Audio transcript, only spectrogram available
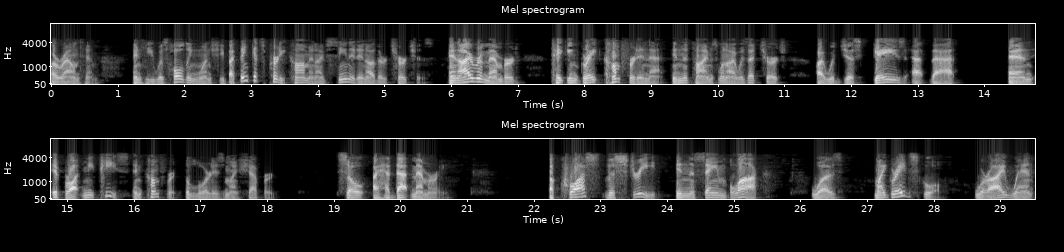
around him. And he was holding one sheep. I think it's pretty common. I've seen it in other churches. And I remembered taking great comfort in that. In the times when I was at church, I would just gaze at that and it brought me peace and comfort. The Lord is my shepherd. So I had that memory. Across the street in the same block was my grade school where I went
